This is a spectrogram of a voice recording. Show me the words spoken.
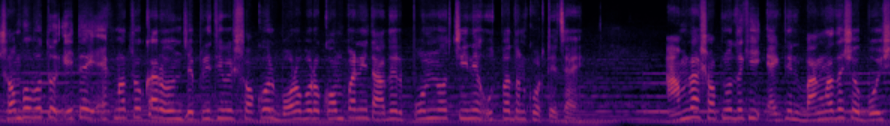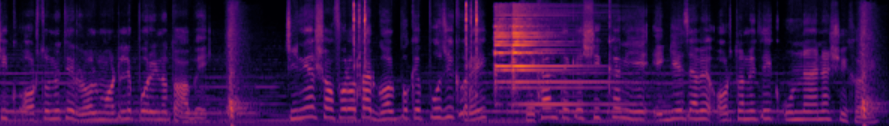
সম্ভবত এটাই একমাত্র কারণ যে পৃথিবীর সকল বড় বড় কোম্পানি তাদের পণ্য চীনে উৎপাদন করতে চায়। আমরা স্বপ্ন দেখি একদিন বাংলাদেশও বৈশ্বিক অর্থনীতির রোল মডেলে পরিণত হবে। চীনের সফলতার গল্পকে পুঁজি করে সেখান থেকে শিক্ষা নিয়ে এগিয়ে যাবে অর্থনৈতিক উন্নয়নের শিখরে।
